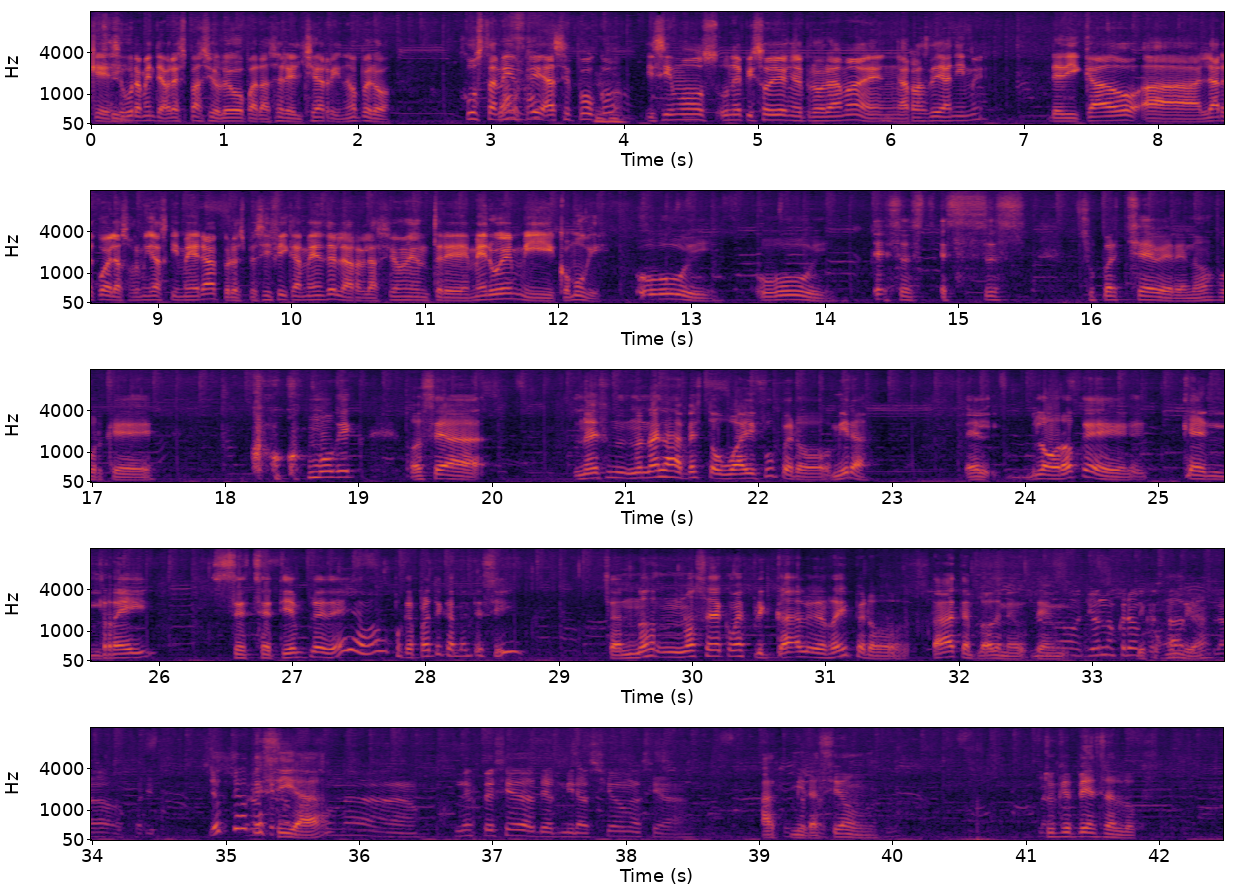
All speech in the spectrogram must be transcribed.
que Sí. seguramente habrá espacio luego para hacer el cherry, ¿no? Pero justamente Ajá. hace poco hicimos un episodio en el programa en Arras de Anime dedicado al arco de las hormigas quimera, pero específicamente la relación entre Meruem y Komugi. Uy, uy, eso es eso es súper chévere, ¿no? Porque que, o sea, no es, un- no es la best waifu, pero mira, él logró que, que el rey se, se tiemple de ella, ¿no? Porque prácticamente sí. O sea, no, no sabía cómo explicarlo el rey, pero estaba templado de... de- No, yo no creo de que ¿ah? templado. yo creo que sí, ¿ah? Una, una especie de, admiración hacia. Admiración. ¿Tú qué piensas, Lux?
